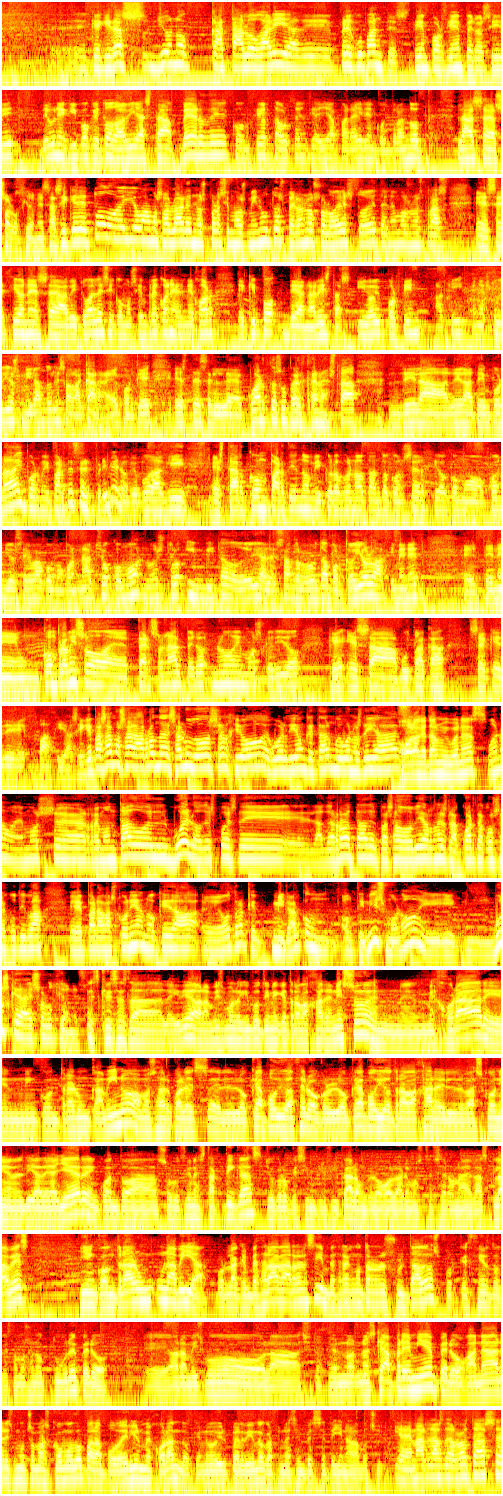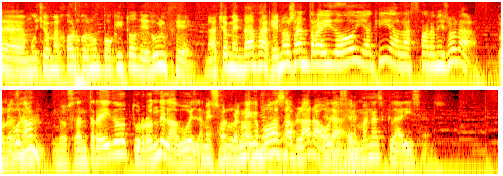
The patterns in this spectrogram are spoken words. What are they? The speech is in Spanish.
que quizás yo no catalogaría de preocupantes 100%, pero sí de un equipo que todavía está verde, con cierta urgencia ya para ir encontrando las eh, soluciones. Así que de todo ello vamos a hablar en los próximos minutos, pero no solo esto, eh, tenemos nuestras secciones habituales y como siempre con el mejor equipo de analistas. Y hoy por fin aquí en estudios mirándoles a la cara, porque este es el cuarto supercanasta de la, de la temporada y por mi parte es el primero que puedo aquí estar compartiendo micrófono tanto con Sergio como con Joseba como con Nacho, como nuestro invitado de hoy, Alessandro Ruta, porque hoy Ola Jiménez eh, tiene un compromiso eh, personal, pero no hemos querido que esa butaca se quede vacía. Así que pasamos a la ronda de saludos. Sergio Eguerdión, ¿qué tal? Muy buenos días. Hola, ¿qué tal? Muy buenas. Bueno, hemos eh, remontado el vuelo después de la derrota del pasado viernes, la cuarta consecutiva para Vasconia. No queda otra que mirar con optimismo, ¿no? Y, búsqueda de soluciones. Es que esa es la, idea. Ahora mismo el equipo tiene que trabajar en eso, en, en mejorar, en encontrar un camino. Vamos a ver cuál es lo que ha podido hacer o lo que ha podido trabajar el Vasconia en el día de ayer en cuanto a soluciones tácticas. Yo creo que simplificar, aunque luego hablaremos de ser una de las claves y encontrar una vía por la que empezar a agarrarse y empezar a encontrar resultados, porque es cierto que estamos en octubre, pero eh, ahora mismo la situación no, es que apremie, pero ganar es mucho más cómodo para poder ir mejorando, que no ir perdiendo, que al final siempre se te llena la mochila. Y además las derrotas eh, mucho mejor con un poquito de dulce. Nacho Mendaza, ¿qué nos han traído hoy aquí a la, a la emisora? Pues nos, han, traído turrón de la abuela. Me sorprende que puedas hablar ahora. las ¿eh? hermanas Clarisas.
